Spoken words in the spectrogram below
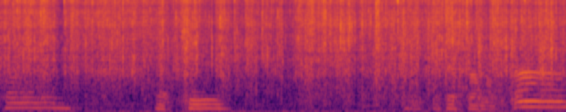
Okay. Have two. Put this almost done.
